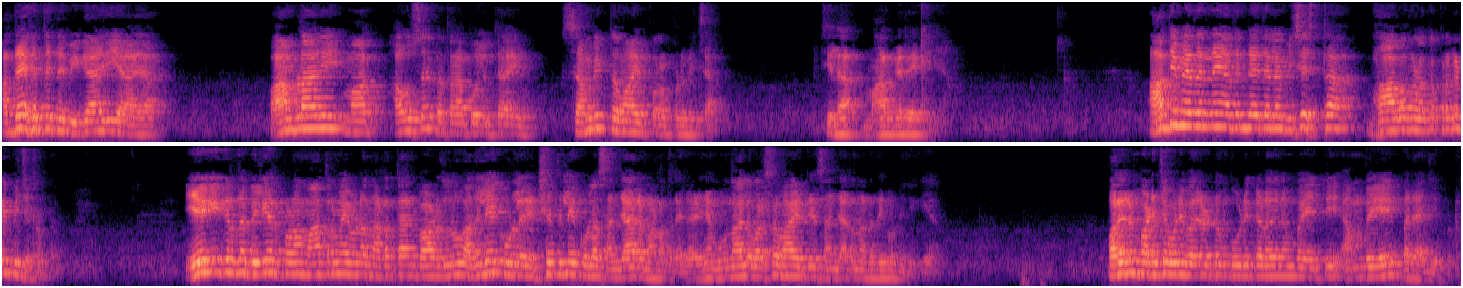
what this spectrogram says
അദ്ദേഹത്തിന്റെ വികാരിയായ പാമ്പ്ലാനി മാർ ഹൗസ് മെത്രാപ്പൊലിത്തായും സംയുക്തമായി പുറപ്പെടുവിച്ച ചില മാർഗരേഖയാണ്. ആദ്യമേ തന്നെ അതിന്റെ ചില വിശിഷ്ട ഭാവങ്ങളൊക്കെ പ്രകടിപ്പിച്ചിട്ടുണ്ട്. ഏകീകൃത ബലിയർപ്പണം മാത്രമേ ഇവിടെ നടത്താൻ പാടുള്ളൂ. അതിലേക്കുള്ള ലക്ഷ്യത്തിലേക്കുള്ള സഞ്ചാരമാണ് അത്ര കഴിഞ്ഞ മൂന്നാൽ വർഷമായിട്ട് ഈ സഞ്ചാരം നടത്തിക്കൊണ്ടിരിക്കുകയാണ്. പലരും പഠിച്ചപടി പതിനെട്ടും കൂടിക്കടകനും പയറ്റി അമ്പയെ പരാജയപ്പെട്ടു.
